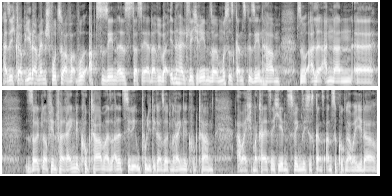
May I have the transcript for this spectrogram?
Also ich glaube, jeder Mensch, wozu, wo abzusehen ist, dass er darüber inhaltlich reden soll, muss es ganz gesehen haben. So alle anderen äh, sollten auf jeden Fall reingeguckt haben, also alle CDU-Politiker sollten reingeguckt haben. Aber ich, man kann jetzt nicht jeden zwingen, sich das ganz anzugucken, aber jeder,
